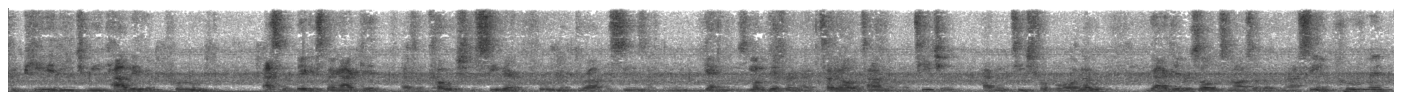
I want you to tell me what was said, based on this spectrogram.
competed each week, how they've improved. That's the biggest thing I get as a coach to see their improvement throughout the season. Mean, again, it's no different. I tell you all the time, I'm a teacher, having to teach football. I know you got to get results and also, but when I see improvement,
